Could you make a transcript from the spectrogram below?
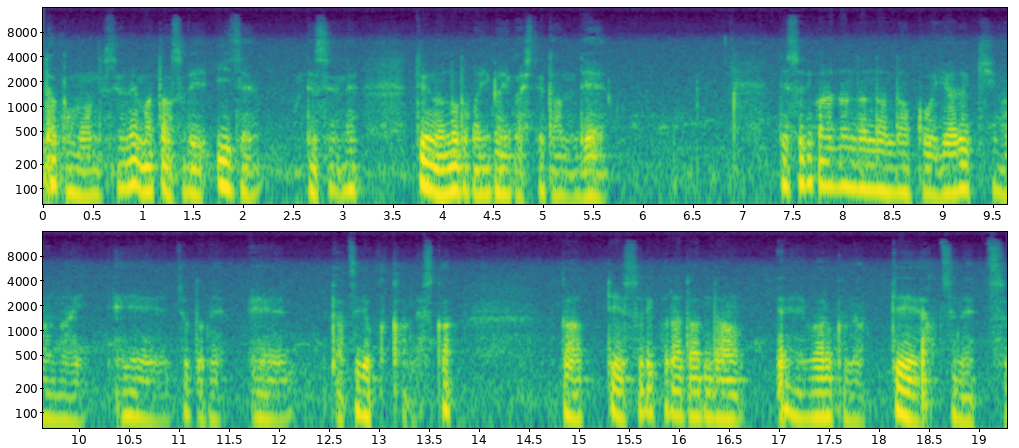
だと思うんですよね。またそれ以前ですよね。っていうのは喉がイガイガしてたんで。でそれからだんだんだんだんこうやる気がない、えー、ちょっとね、えー、脱力感ですか？があってそれからだんだん、えー、悪くなって発熱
